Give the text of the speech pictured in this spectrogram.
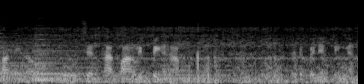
ตอนนี้เราอยู่เส้นท่ากวางริมปิงครับเราจะไปริมปิงกัน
